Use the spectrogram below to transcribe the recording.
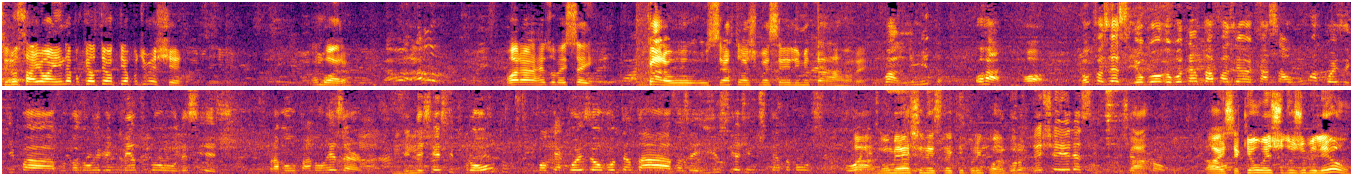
Se não saiu ainda é porque eu tenho tempo de mexer. Vambora. Bora resolver isso aí. Cara, o, o certo eu acho que vai ser limitar a arma, velho. Mano, limita. Ô, Rafa, ó. Vamos fazer assim. Eu vou, eu vou tentar fazer, caçar alguma coisa aqui pra, pra fazer um revenimento no, nesse eixo. Pra montar no reserva. Uhum. E deixar esse pronto. Qualquer coisa eu vou tentar fazer isso e a gente tenta montar. Se for, Tá, não mexe ele. nesse daqui por enquanto, né? Deixa ele assim. Deixa Tá. ele pronto. Ó, esse aqui é o eixo do jubileu,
